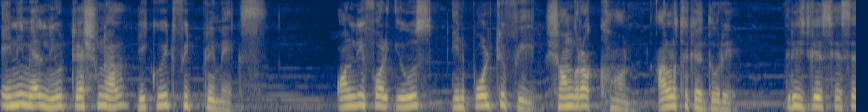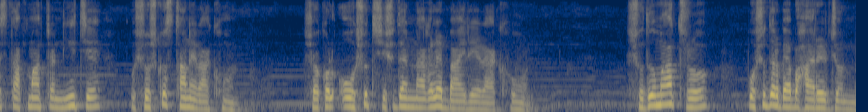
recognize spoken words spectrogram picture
Animal nutritional liquid feed premix only for use in poultry feed সংরক্ষণ, আলো থেকে দূরে, তিরিশ ডিগ্রি সেলসিয়াস তাপমাত্রা নিচে ও শুষ্ক স্থানে রাখুন। সকল ওষুধ শিশুদের নাগালের বাইরে রাখুন। শুধুমাত্র পশুদের ব্যবহারের জন্য।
